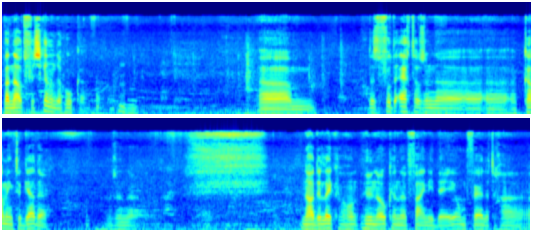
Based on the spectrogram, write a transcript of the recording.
Vanuit verschillende hoeken. Mhm. Ehm, dus het voelde echt als een eh, eh, eh, coming together. Als een, nou, dit leek hun- ook een eh, fijn idee om verder te gaan eh,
